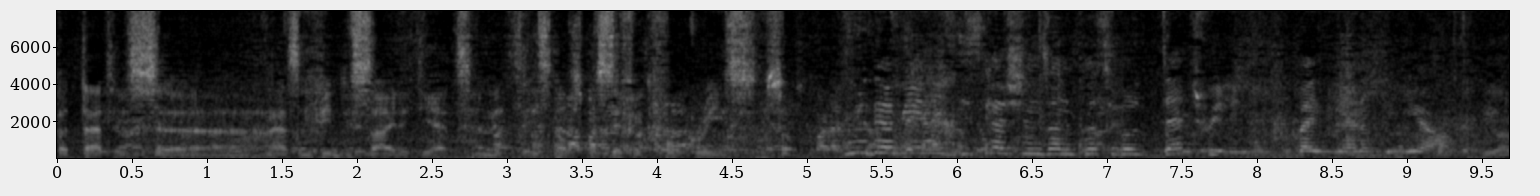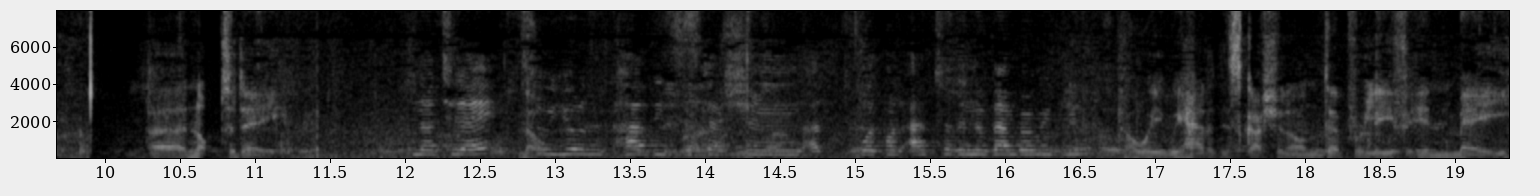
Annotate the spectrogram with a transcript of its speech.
but that is, uh, hasn't been decided yet, and it's, it's not specific for Greece. So. Will there be any discussions on possible debt relief by the end of the year? Uh, not today. Not today? No. So you'll have this discussion at what point after the November review? Uh, We, we had a discussion on debt relief in May,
